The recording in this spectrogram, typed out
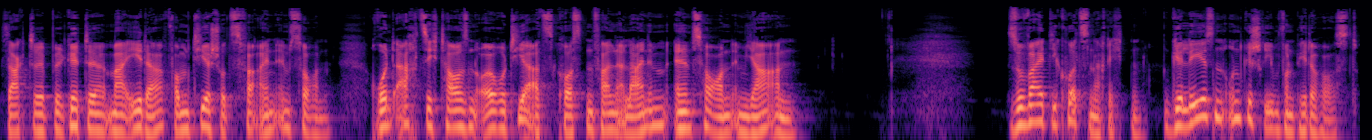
sagte Brigitte Maeder vom Tierschutzverein Elmshorn. Rund 80.000 Euro Tierarztkosten fallen allein im Elmshorn im Jahr an. Soweit die Kurznachrichten. Gelesen und geschrieben von Peter Horst.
